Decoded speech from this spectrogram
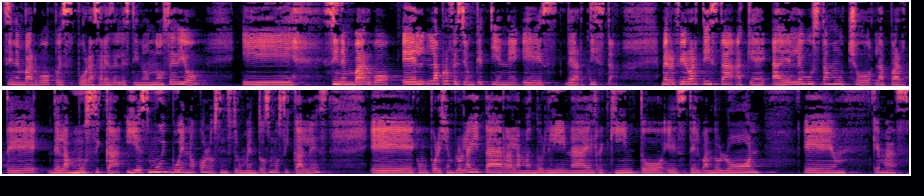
Sin embargo, pues por azares del destino no se dio y sin embargo, él la profesión que tiene es de artista. Me refiero a artista a que a él le gusta mucho la parte de la música y es muy bueno con los instrumentos musicales, eh, como por ejemplo la guitarra, la mandolina, el requinto, este, el bandolón, eh, ¿qué más?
